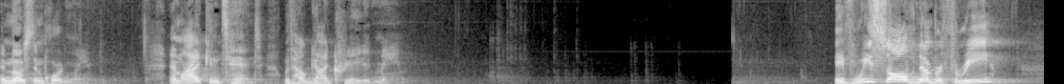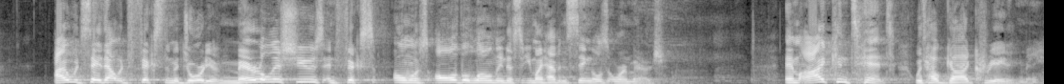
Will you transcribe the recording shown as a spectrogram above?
and most importantly, am I content with how God created me? If we solve number three, I would say that would fix the majority of marital issues and fix almost all the loneliness that you might have in singles or in marriage. Am I content with how God created me?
